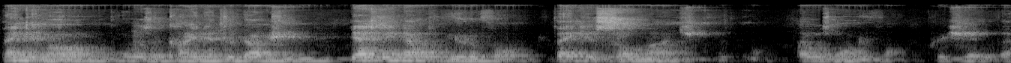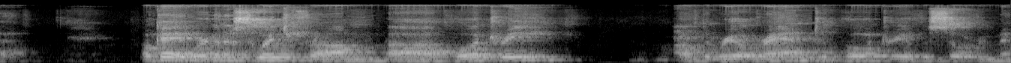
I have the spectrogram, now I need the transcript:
Thank you, Mo. That was a kind introduction. Yasmin, that was beautiful. Thank you so much. That was wonderful. Appreciate that. Okay, we're going to switch from uh, poetry of the Rio Grande to poetry of the silvery,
